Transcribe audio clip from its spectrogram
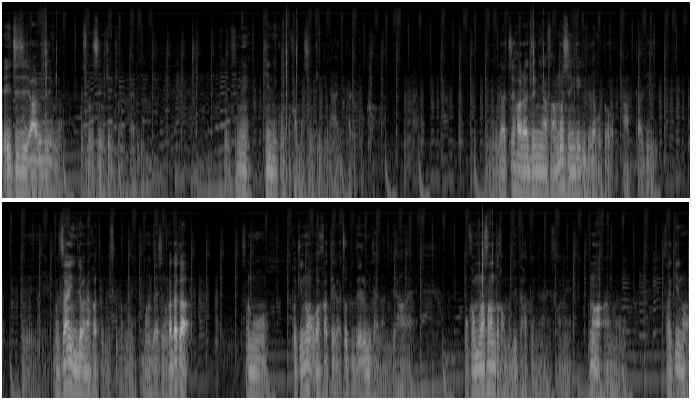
ー、HGRG も吉本新喜劇やったり。そうですね。筋肉とかも新喜劇に入ったりとか。八原ジュニアさんも新喜劇出たことあったり、えーまあ、座員ではなかったんですけどもね。漫才師の方がその時の若手がちょっと出るみたいなんで、はい、岡村さんとかも出てはったんじゃないですかね。まああのさっきの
